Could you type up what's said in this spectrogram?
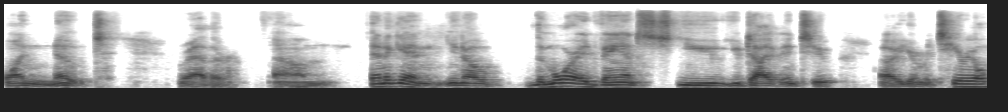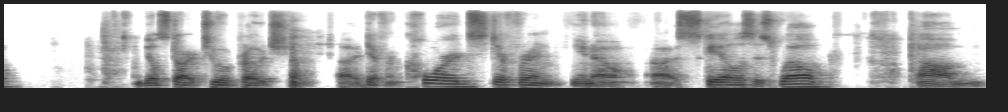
one note rather. Um, and again, you know, the more advanced you you dive into uh, your material, you'll start to approach uh, different chords, different you know uh, scales as well, um,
